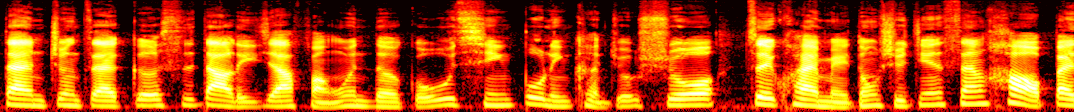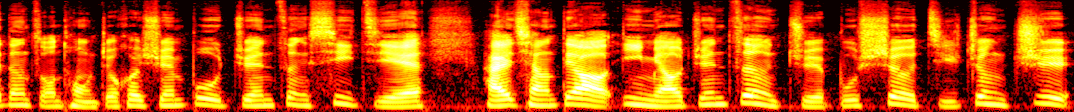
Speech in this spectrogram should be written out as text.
但正在哥斯达黎加访问的国务卿布林肯就说，最快美东时间三号，拜登总统就会宣布捐赠细节，还强调疫苗捐赠绝不涉及政治。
